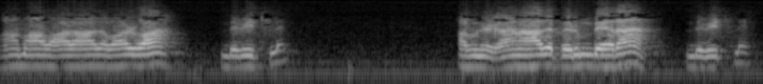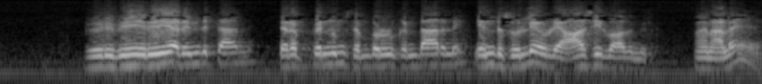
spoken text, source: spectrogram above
ஆமா வாழாத வாழ்வா இந்த வீட்டுல? அவங்க காணாத பெரும்பேரா இந்த வீட்டுல? வீடு பேரே அடைந்துட்டார்கள் சிறப்பென்னும் செம்பொருள் கண்டார்களே என்று சொல்லி அவருடைய ஆசீர்வாதம் இருக்கு. அதனால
